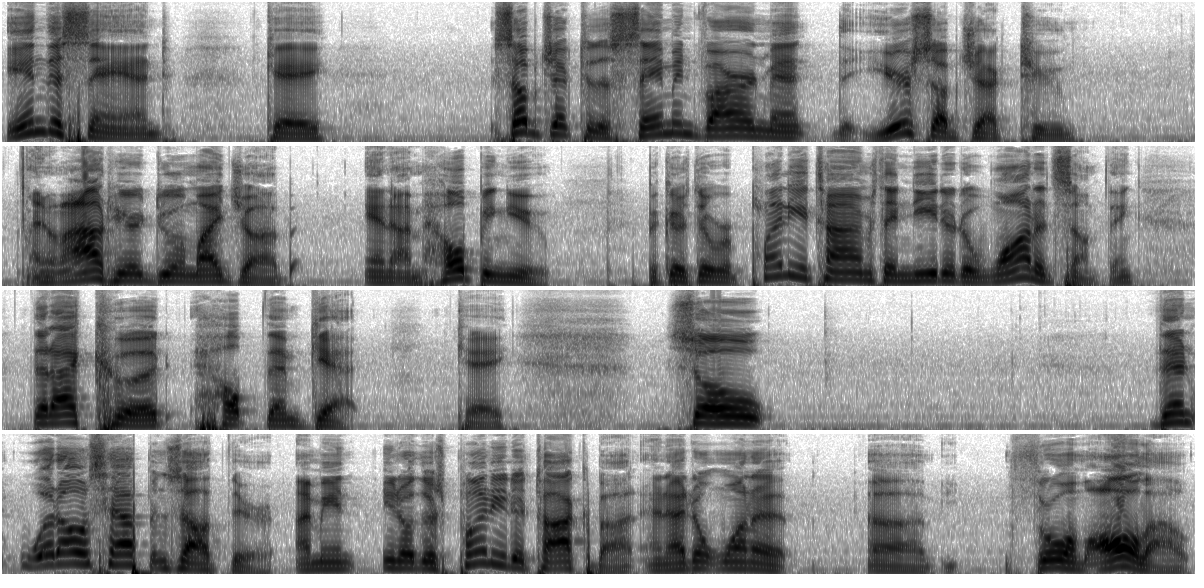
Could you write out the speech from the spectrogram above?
in the sand, okay, subject to the same environment that you're subject to. And I'm out here doing my job and I'm helping you because there were plenty of times they needed or wanted something that I could help them get. Okay. So then what else happens out there? I mean, you know, there's plenty to talk about, and I don't want to uh, throw them all out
